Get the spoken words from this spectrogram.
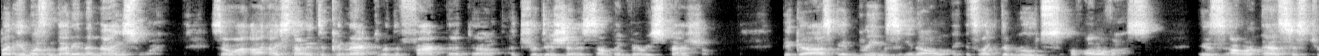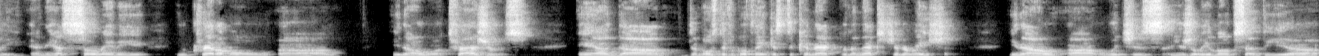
But it wasn't done in a nice way. So I, I started to connect with the fact that a tradition is something very special because it brings you know it's like the roots of all of us is our ancestry, and it has so many incredible, uh, you know, treasures. And uh, the most difficult thing is to connect with the next generation, you know, uh, which is usually looks at the uh,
